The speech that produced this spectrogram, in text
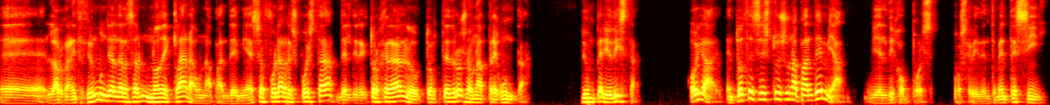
Eh, la Organización Mundial de la Salud no declara una pandemia. Esa fue la respuesta del director general, el doctor Tedros, a una pregunta de un periodista. Oiga, entonces esto es una pandemia. Y él dijo, pues, pues evidentemente sí.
